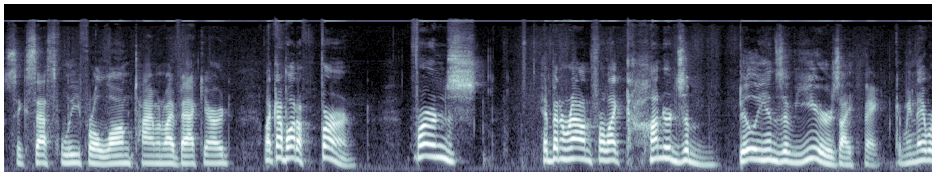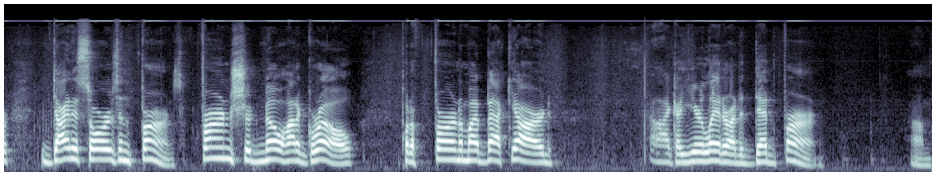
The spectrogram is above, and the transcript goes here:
successfully for a long time in my backyard. Like I bought a fern. Ferns have been around for like hundreds of billions of years, I think. I mean, they were dinosaurs and ferns. Ferns should know how to grow. Put a fern in my backyard. Like a year later, I had a dead fern. Um,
